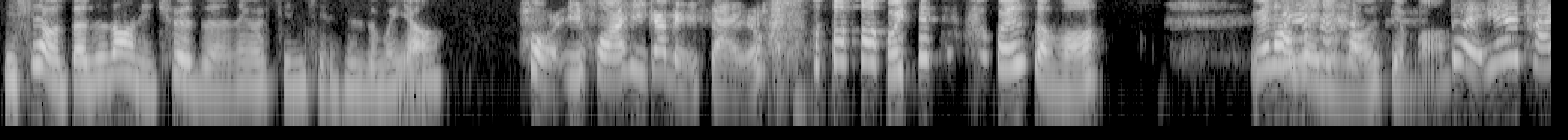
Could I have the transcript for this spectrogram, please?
你室友得知到你确诊的那个心情是怎么样？吼，一花一该没塞哦。为 为什么？因因为他可以领保险吗？对，因为他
